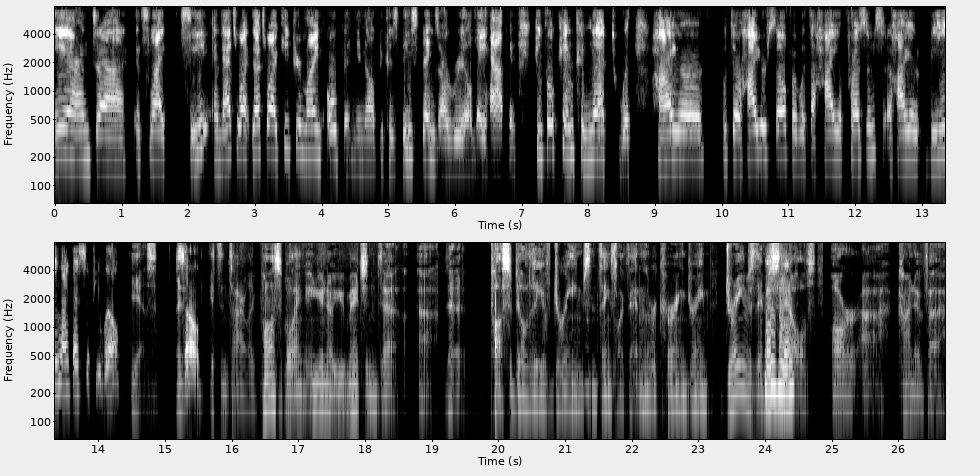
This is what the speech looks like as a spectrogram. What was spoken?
and uh, it's like, see, and that's why that's why I keep your mind open, you know, because these things are real. They happen. People can connect with higher, with their higher self, or with a higher presence, a higher being, I guess, if you will. Yes. So, it's entirely possible. And, and, you know, you mentioned uh, uh, the possibility of dreams and things like that and the recurring dream. Dreams themselves are uh, kind of uh,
